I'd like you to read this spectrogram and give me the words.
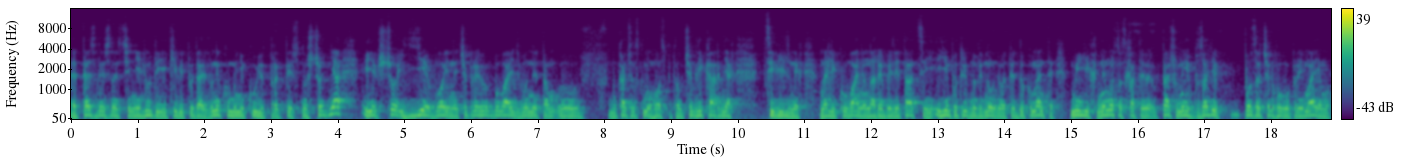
е, теж визначені люди, які відповідають. Вони комунікують практично щодня. І якщо є воїни, чи перебувають вони там е, в Мукачевському госпіталі, чи в лікарнях цивільних на лікування, на реабілітації, і їм потрібно відновлювати документи. Ми їх не можна сказати, перше, ми їх взагалі позачергово приймаємо.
